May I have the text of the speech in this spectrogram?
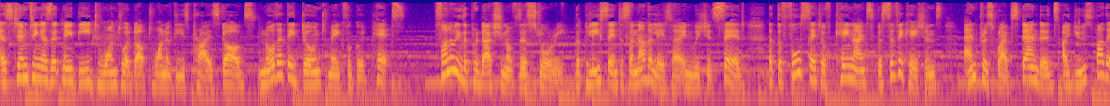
As tempting as it may be to want to adopt one of these prized dogs, know that they don't make for good pets. Following the production of this story, the police sent us another letter in which it said that the full set of canine specifications and prescribed standards are used by the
